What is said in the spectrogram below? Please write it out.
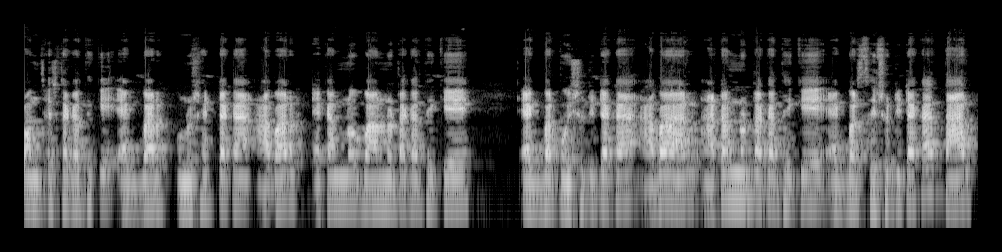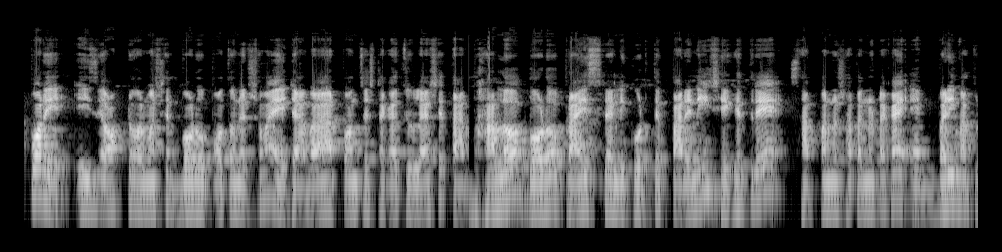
পঞ্চাশ টাকা থেকে একবার উনষাট টাকা, আবার একান্ন বাউন্ন টাকা থেকে একবার পঁয়ষট্টি টাকা, আবার আটান্ন টাকা থেকে একবার ছেষট্টি টাকা। তারপরে এই যে অক্টোবর মাসের বড় পতনের সময় এটা আবার পঞ্চাশ টাকা চলে আসে। তার ভালো বড় প্রাইস র্যালি করতে পারেনি। সেক্ষেত্রে ছাপ্পান্ন, সাতান্ন টাকায় একবারই মাত্র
